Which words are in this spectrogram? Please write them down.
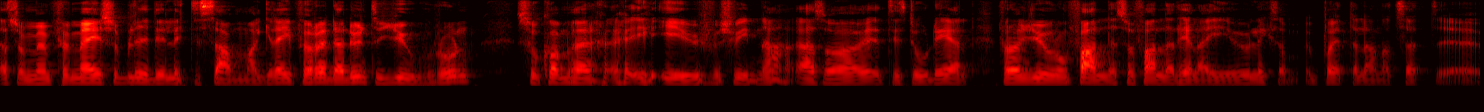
alltså men för mig så blir det lite samma grej. För räddar du inte euron så kommer EU försvinna, alltså till stor del. För om euron faller så faller hela EU liksom på ett eller annat sätt. Det,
